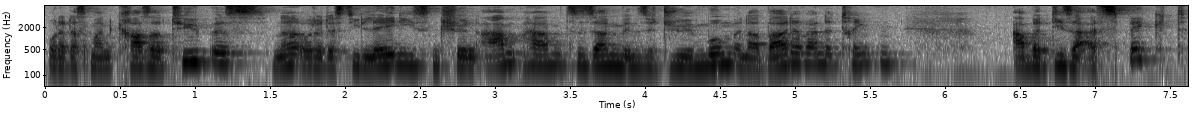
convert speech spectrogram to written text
oder dass man ein krasser Typ ist, ne? oder dass die Ladies einen schönen Abend haben zusammen, wenn sie Jules Mumm in der Badewanne trinken. Aber dieser Aspekt,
